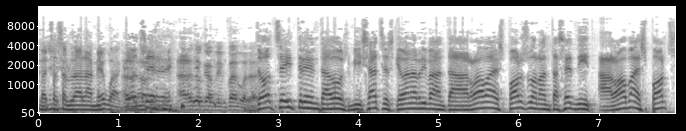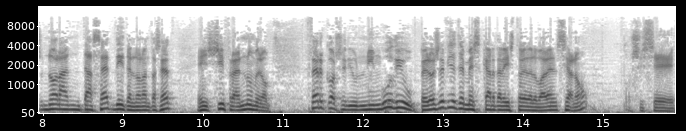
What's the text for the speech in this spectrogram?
vaig a saludar a la meua que no, Dotze. ara toca a mi pa, veuràs. 12 i 32 missatges que van arribant a arroba esports 97 nit arroba esports 97 nit el 97 en xifra, en número Cerco si diu, ningú diu però és el viatge més car de la història del València, no? Pues si se...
